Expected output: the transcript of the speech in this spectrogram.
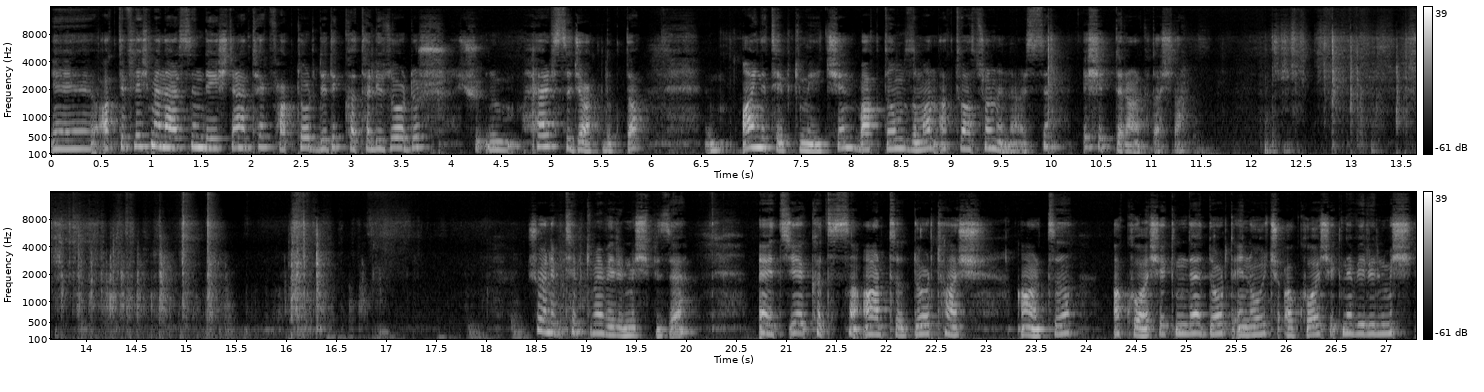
E, aktifleşme enerjisini değiştiren tek faktör dedik katalizördür. Şu, her sıcaklıkta aynı tepkime için baktığımız zaman aktivasyon enerjisi eşittir arkadaşlar. Şöyle bir tepkime verilmiş bize. Evet C katısı artı 4H artı aqua şeklinde 4NO3 aqua şeklinde verilmiş.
